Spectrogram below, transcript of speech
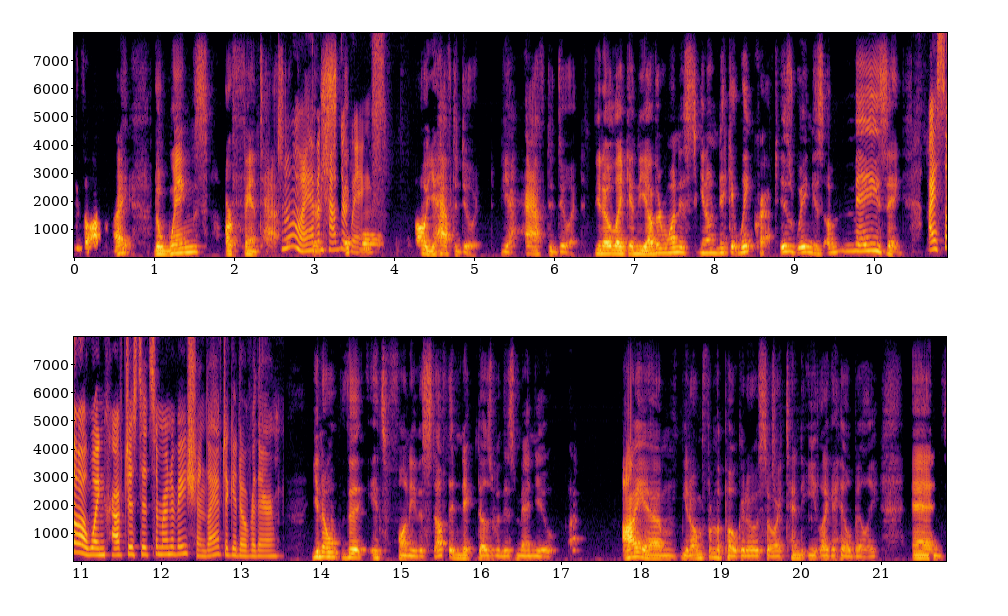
it's awesome, right? The wings are fantastic. Oh, I haven't They're had their simple. wings. Oh, you have to do it. You have to do it. You know, like, and the other one is, you know, Nick at Wingcraft. His wing is amazing. I saw Wingcraft just did some renovations. I have to get over there. You know, the it's funny the stuff that Nick does with his menu. I am, you know, I'm from the Poconos, so I tend to eat like a hillbilly, and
